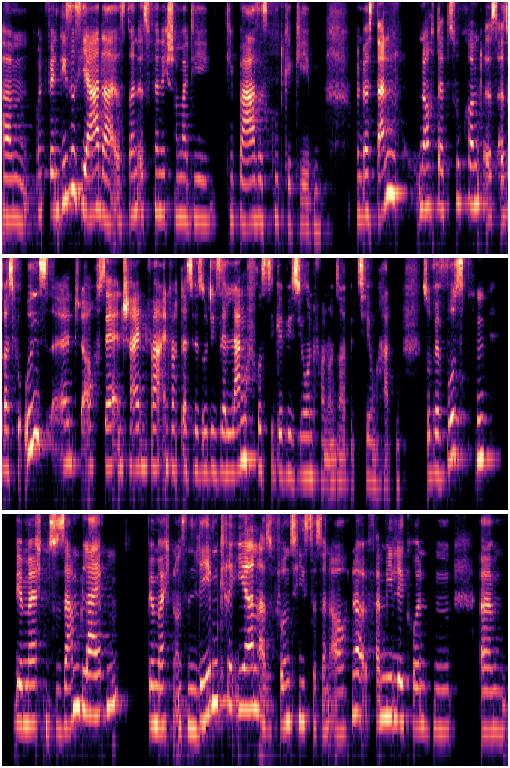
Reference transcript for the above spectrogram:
Ähm, und wenn dieses Jahr da ist, dann ist, finde ich, schon mal die, die Basis gut gegeben. Und was dann noch dazu kommt, ist, also was für uns äh, auch sehr entscheidend war, einfach, dass wir so diese langfristige Vision von unserer Beziehung hatten. So, wir wussten, wir möchten zusammenbleiben, wir möchten uns ein Leben kreieren. Also für uns hieß das dann auch, ne, Familie gründen, ähm,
